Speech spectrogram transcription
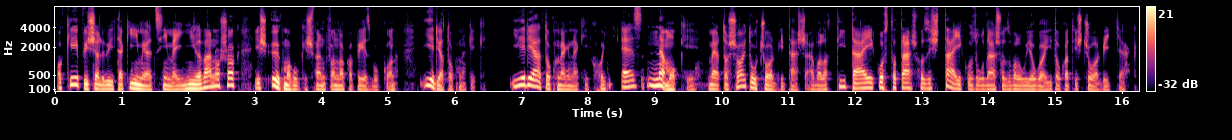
A képviselőitek e-mail címei nyilvánosak, és ők maguk is fent vannak a Facebookon. Írjatok nekik. Írjátok meg nekik, hogy ez nem oké, mert a sajtó csorbításával a ti tájékoztatáshoz és tájékozódáshoz való jogaitokat is csorbítják.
